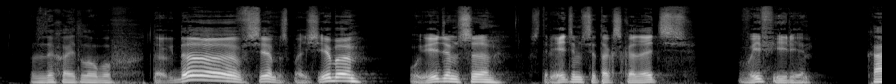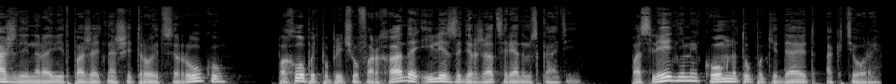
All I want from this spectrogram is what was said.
— вздыхает Лобов. «Тогда всем спасибо. Увидимся, встретимся, так сказать, в эфире». Каждый норовит пожать нашей троице руку, похлопать по плечу Фархада или задержаться рядом с Катей. Последними комнату покидают актеры.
